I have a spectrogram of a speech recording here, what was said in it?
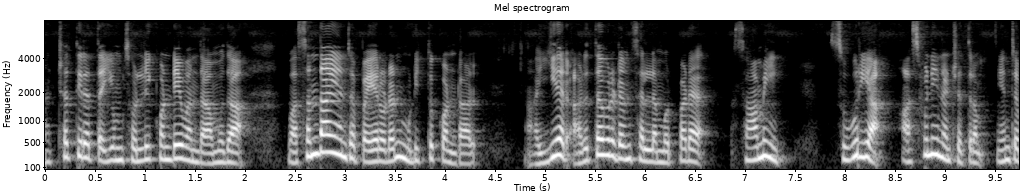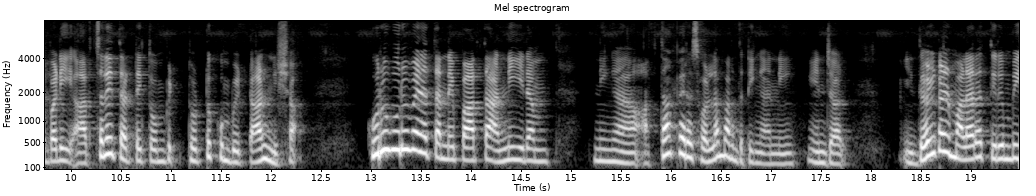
நட்சத்திரத்தையும் சொல்லிக்கொண்டே வந்த அமுதா வசந்தா என்ற பெயருடன் முடித்து கொண்டாள். ஐயர் அடுத்தவரிடம் செல்ல முற்பட சாமி சூர்யா அஸ்வினி நட்சத்திரம் என்றபடி அர்ச்சனை தட்டை தொம்பி தொட்டு கும்பிட்டாள் நிஷா. குருகுருவென தன்னை பார்த்த அண்ணியிடம் நீங்கள் அத்தா பேரை சொல்ல மறந்துட்டீங்க அண்ணி என்றாள். இதழ்கள் மலர திரும்பி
